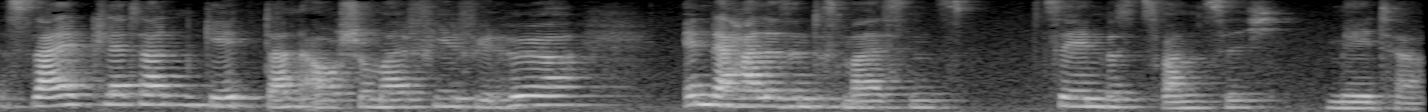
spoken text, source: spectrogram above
Das Seilklettern geht dann auch schon mal viel, viel höher. In der Halle sind es meistens 10 bis 20 Meter.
